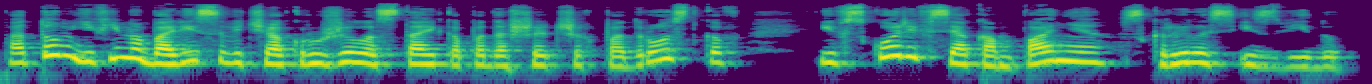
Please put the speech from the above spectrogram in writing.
Потом Ефима Борисовича окружила стайка подошедших подростков, и вскоре вся компания скрылась из виду.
